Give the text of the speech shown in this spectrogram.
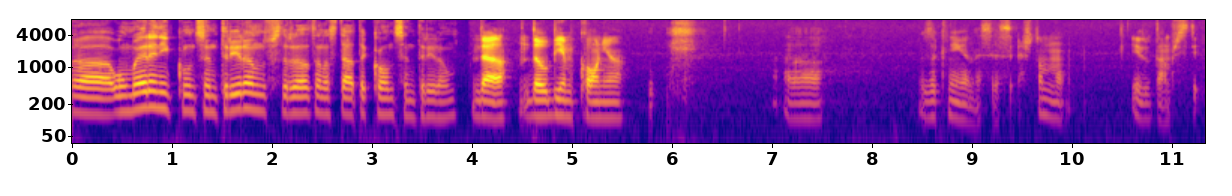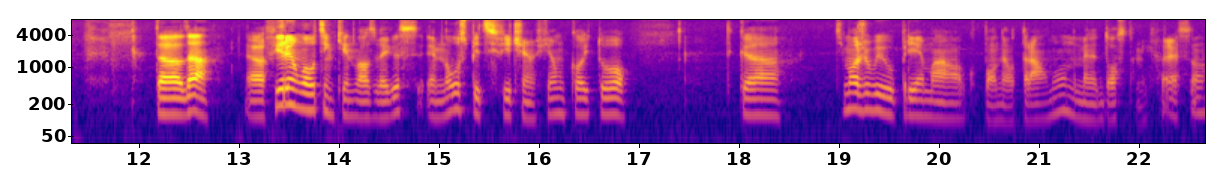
А, умерен и концентриран в средата на стаята, концентриран. Да, да убием коня. А, за книга не се сещам, но и до там ще стигна. Та, да, Fear and Loathing in Las Vegas е много специфичен филм, който така ти може би го приема малко по-неутрално, на мен доста ми хареса.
